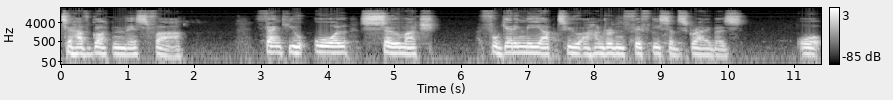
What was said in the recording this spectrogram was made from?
to have gotten this far. Thank you all so much for getting me up to 150 subscribers or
